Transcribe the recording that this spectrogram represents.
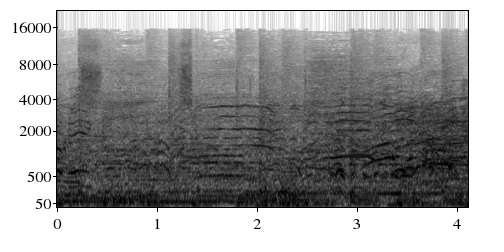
avrik? Oh, my God.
